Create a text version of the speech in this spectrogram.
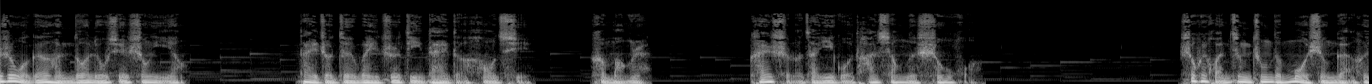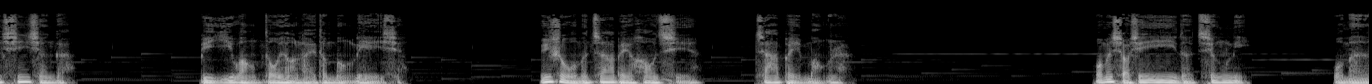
其实我跟很多留学生一样，带着对未知地带的好奇和茫然，开始了在异国他乡的生活。社会环境中的陌生感和新鲜感，比以往都要来的猛烈一些。于是我们加倍好奇。加倍茫然，我们小心翼翼的经历，我们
